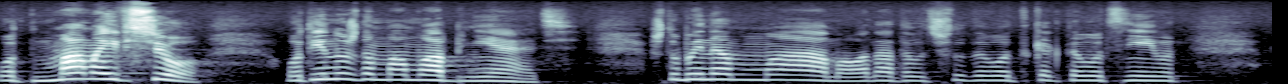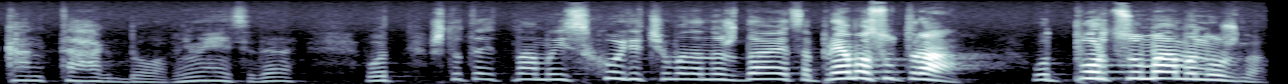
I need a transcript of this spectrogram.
Вот мама и все. Вот ей нужно маму обнять, чтобы и на мама, надо вот что-то вот как-то вот с ней вот контакт был, понимаете, да? Вот что-то от мамы исходит, чем она нуждается, прямо с утра. Вот порцию мамы нужно.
